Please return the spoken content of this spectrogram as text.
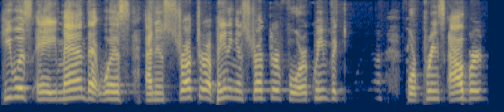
He was a man that was an instructor, a painting instructor for Queen Victoria, for Prince Albert,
